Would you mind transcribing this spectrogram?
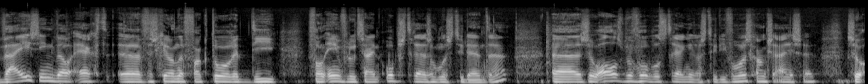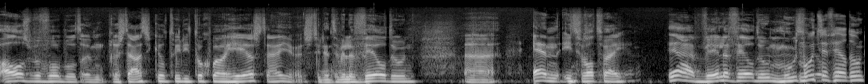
wij zien wel echt eh, verschillende factoren die van invloed zijn op stress onder studenten. Zoals bijvoorbeeld strengere studievoorsgangseisen. Zoals bijvoorbeeld een prestatiecultuur die toch wel heerst. Hè. Je- Studenten willen veel doen. En iets wat wij... Ja, willen veel doen, moeten, Moeten veel doen.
